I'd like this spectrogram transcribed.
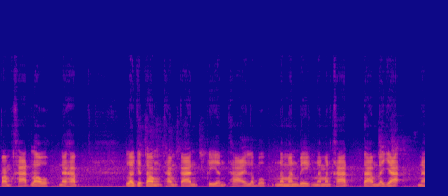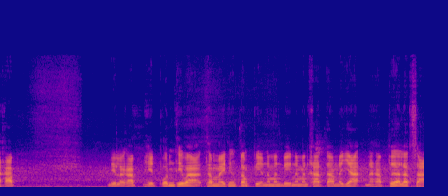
ปั๊มคาร์ดเรานะครับ เราจะต้องทำการเปลี่ยนถ่ายระบบน้ำมันเบรกน้ำมันคาร์ดตามระยะนะครับนี่แหละครับเหตุผลที่ว่าทำไมถึงต้องเปลี่ยนน้ำมันเบรกน้ำมันคาร์ดตามระยะนะครับ เพื่อรักษา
